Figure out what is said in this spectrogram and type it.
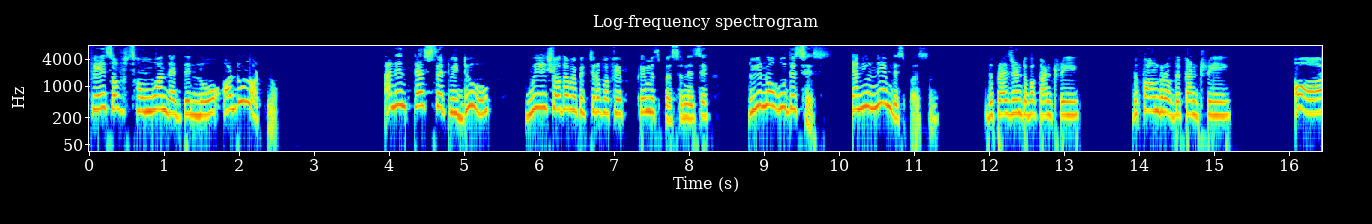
face of they know or do you know who this is can you name this person the پر founder of the country or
